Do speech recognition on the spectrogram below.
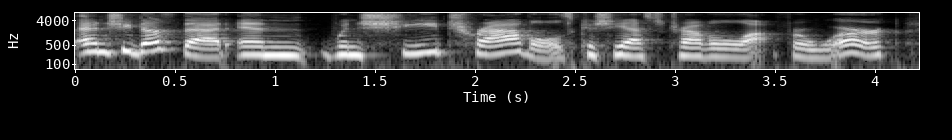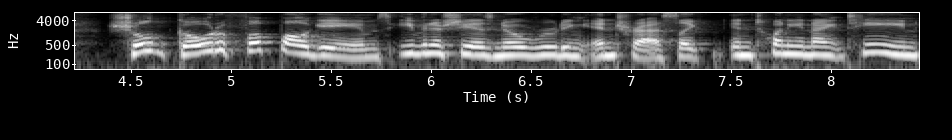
and she does that and when she travels because she has to travel a lot for work she'll go to football games even if she has no rooting interest like in 2019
